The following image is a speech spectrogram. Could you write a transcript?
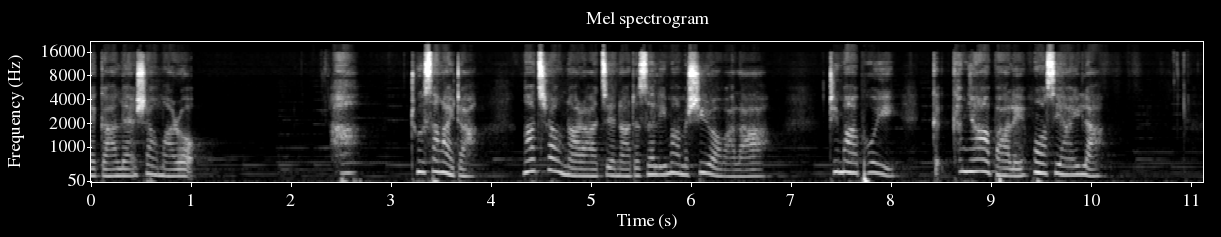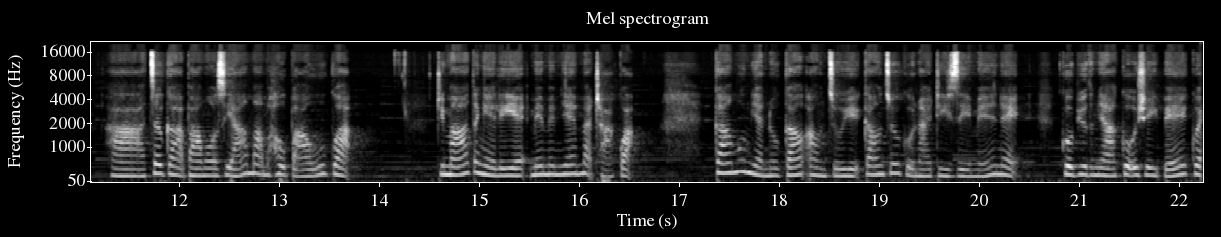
ရက်ကားလမ်းလျှောက်မှာတော့ဟာထူးဆန်းလိုက်တာငါခြေောက်နာတာကျင်တာတစ်စက်လေးမှမရှိတော့ပါလားဒီမှာဖိုးကြီးခမရကဘာလဲမှော်စရာကြီးလား ဟာကျုပ်ကဘာမော်စရာမှမဟုတ်ပါဘူးကွဒီမှာတငယ်လေးရဲ့မင်းမမြဲမှတ်ထားကွကောင်းမှုမြတ်နိုးကောင်းအောင်ကြိုး၍ကောင်းကျိုးကိုနိုင်တည်စေမင်းနဲ့ကိုပြုသမျှကိုအရှိပဲကွ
